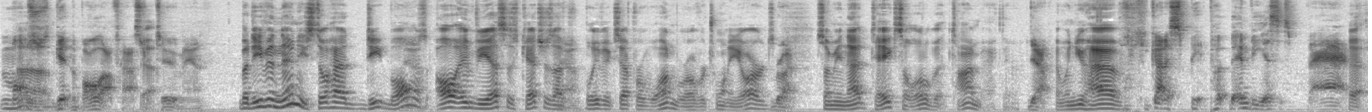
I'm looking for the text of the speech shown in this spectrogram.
Was Um, getting the ball out faster yeah. too, man. But even then, he still had deep balls. Yeah. All MVS's catches, I Yeah. believe, except for one, were over 20 yards. Right. So I mean, that takes a little bit of time back there. Yeah. And when you have, you got to spit. Put MVS is fast. yeah,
